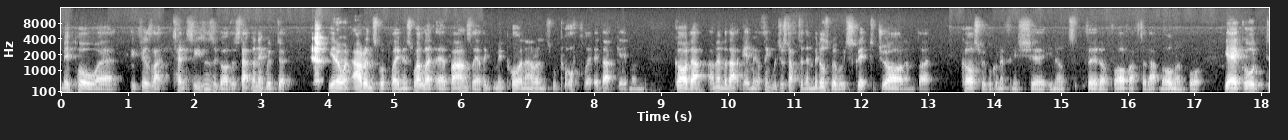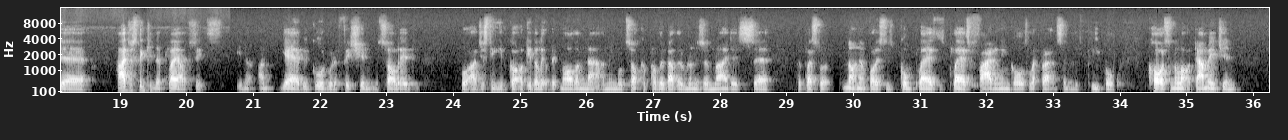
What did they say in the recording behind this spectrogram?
he? Meepo, uh, it feels like ten seasons ago. Does that, doesn't it? We've done, yeah. you know, when Aaron's were playing as well at uh, Barnsley. I think Meepo and Aaron's were both played that game, and God, I, remember that game. I think we're just after the Middlesbrough. We scraped a draw, and like, of course, we were going to finish, uh, you know, third or fourth after that moment. But yeah, good. Uh, I just think in the playoffs, it's you know, yeah, we're good, we're efficient, we're solid. But I just think you've got to give a little bit more than that. I mean, we'll talk probably about the runners and riders uh, for for Nottingham Forest. is gun players, there's players firing in goals left, right, and centre. There's people causing a lot of damage, and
